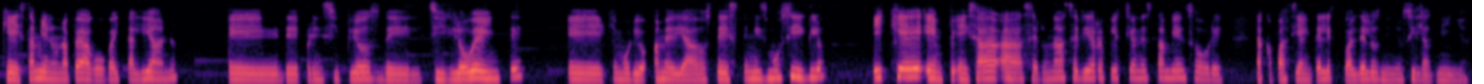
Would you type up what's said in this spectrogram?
que es también una pedagoga italiana de principios del siglo XX, que murió a mediados de este mismo siglo y que empieza a hacer una serie de reflexiones también sobre la capacidad intelectual de los niños y las niñas.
